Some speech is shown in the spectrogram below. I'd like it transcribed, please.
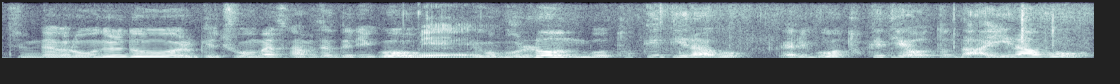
좋습니다. 그럼 오늘도 이렇게 좋은 말씀 감사드리고 예. 그리고 물론 뭐 토끼띠라고 그리고 토끼띠의 어떤 나이라고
